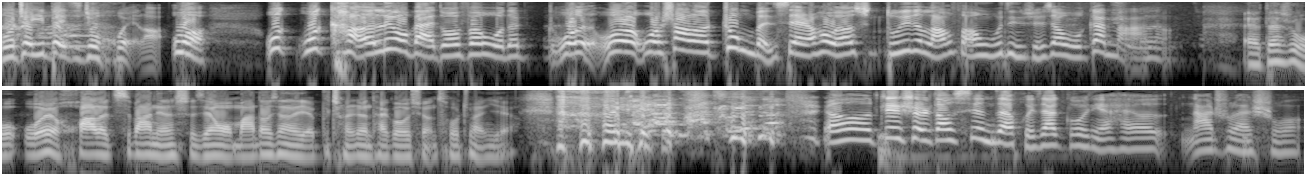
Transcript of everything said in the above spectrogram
我这一辈子就毁了。我我我考了六百多分，我的我我我上了重本线，然后我要去读一个廊坊武警学校，我干嘛呢？哎，但是我我也花了七八年时间，我妈到现在也不承认她给我选错专业。然后这事儿到现在回家过年还要拿出来说，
